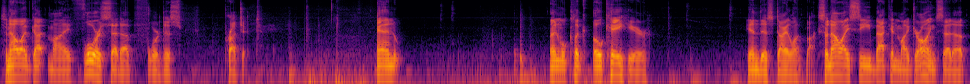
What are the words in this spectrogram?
So now I've got my floor set up for this project. And and we'll click OK here in this dialog box. So now I see back in my drawing setup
